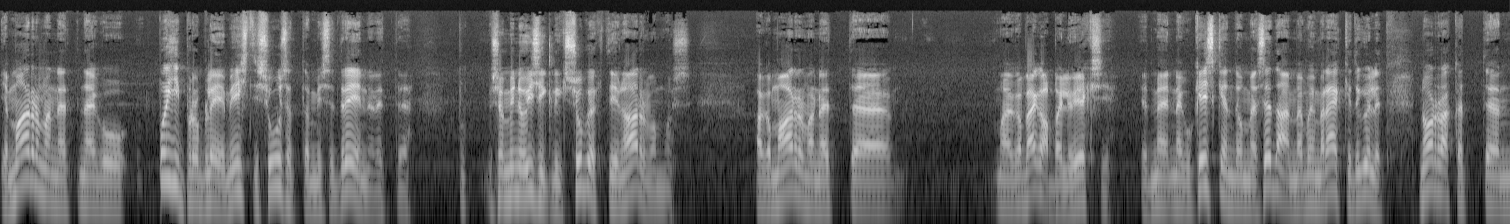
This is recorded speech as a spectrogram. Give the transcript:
ja ma arvan, et nagu põhiprobleem Eesti suusatamise treenerite see on minu isiklik subjektiivne arvamus. aga ma arvan, et äh, ma ka väga palju ei eksi, et me nagu keskendume seda, me võime rääkida küll, et norrakad on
